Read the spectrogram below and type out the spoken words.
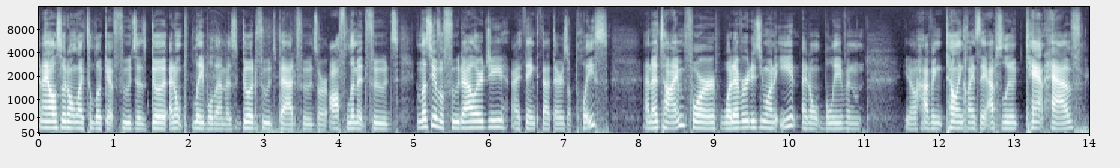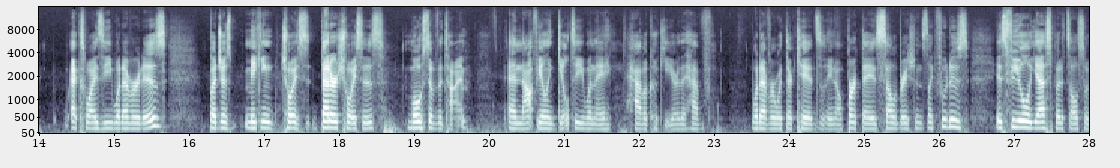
and I also don't like to look at foods as good. I don't label them as good foods, bad foods, or off limit foods. Unless you have a food allergy, I think that there's a place and a time for whatever it is you want to eat. I don't believe in you know, having telling clients they absolutely can't have XYZ, whatever it is, but just making choice better choices most of the time and not feeling guilty when they have a cookie or they have whatever with their kids, you know, birthdays, celebrations. Like food is is fuel, yes, but it's also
